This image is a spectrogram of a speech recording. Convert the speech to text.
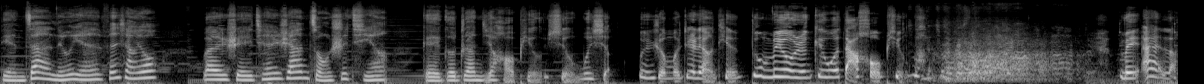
点赞、留言、分享哟！万水千山总是情，给个专辑好评行不行？为什么这两天都没有人给我打好评了？没爱了。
